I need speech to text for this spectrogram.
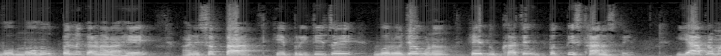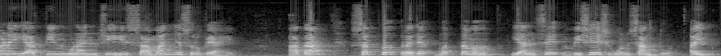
व मोह उत्पन्न करणारा आहे. आणि सत्ता हे प्रीतीचे व रजगुण हे दुःखाचे उत्पत्ती स्थान असते. याप्रमाणे या तीन गुणांची ही सामान्य स्वरूपे आहेत. आता सत्व रज तम यांचे विशेष गुण सांगतो. ऐक.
